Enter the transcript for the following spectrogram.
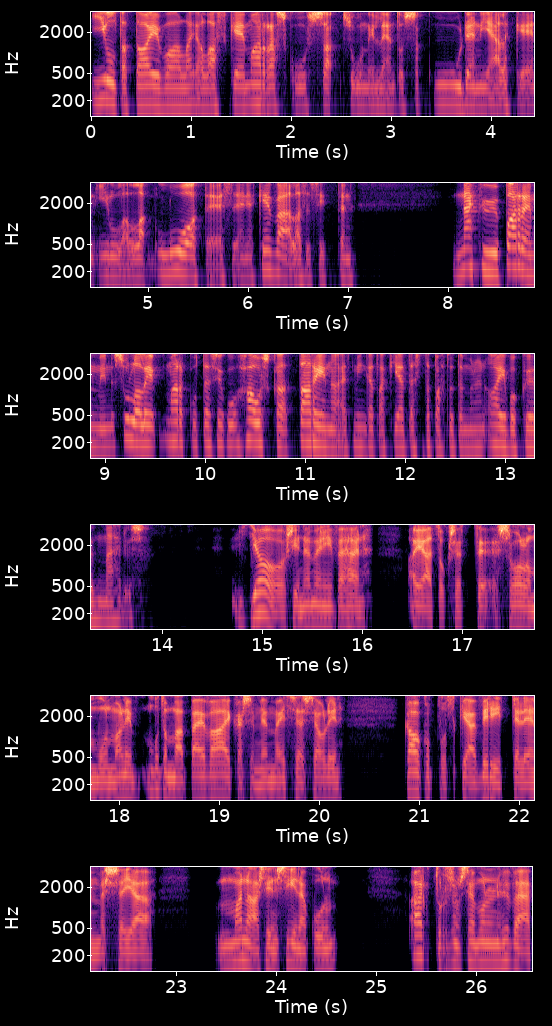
iltataivaalla ja laskee marraskuussa suunnilleen tuossa kuuden jälkeen illalla luoteeseen ja keväällä se sitten näkyy paremmin. Sulla oli Markku tässä joku hauska tarina, että minkä takia tästä tapahtui tämmöinen aivokömmähdys. Joo, siinä meni vähän – ajatukset solmuun. Mä olin muutama päivä aikaisemmin, mä itse asiassa olin kaukoputkea virittelemässä ja manasin siinä, kun Arcturus on semmoinen hyvä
